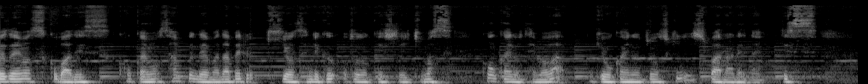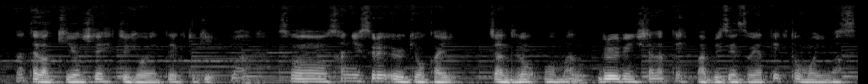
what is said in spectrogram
ようございます。コバです。今回も3分で学べる企業戦略をお届けしていきます。今回のテーマは、業界の常識に縛られないです。あなたが起業して授業をやっていくとき、まあ、その参入する業界、ジャンルの、ルールに従って、まあ、ビジネスをやっていくと思います。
